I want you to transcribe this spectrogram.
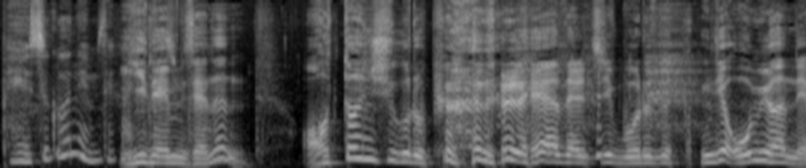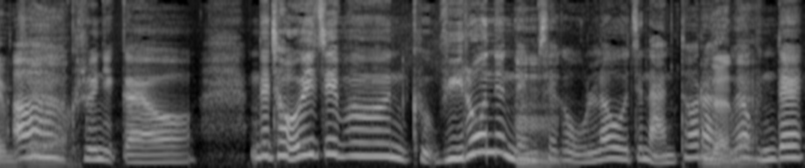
배수구 냄새가 이. 냄새는 어 떤 식으로 표현을 해야 될지 모르는 굉장히 오묘한 냄새예요. 아, 그러니까요. 근데 저희 집은 그 위로는 냄새가 올라오진 않더라고요. 음. 네네. 근데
